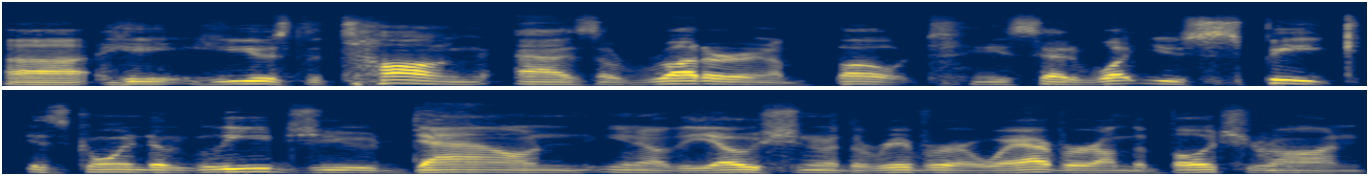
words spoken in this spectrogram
uh, he, he used the tongue as a rudder in a boat. He said, what you speak is going to lead you down, you know, the ocean or the river or wherever on the boat you're on.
